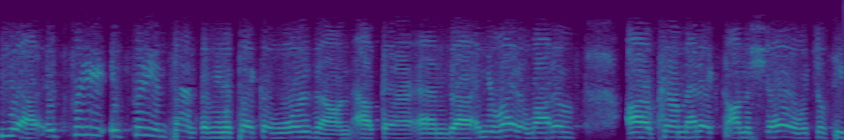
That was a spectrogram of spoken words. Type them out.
yeah, it's pretty it's pretty intense. I mean, it's like a war zone out there. And uh, and you're right, a lot of our paramedics on the show, which you'll see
